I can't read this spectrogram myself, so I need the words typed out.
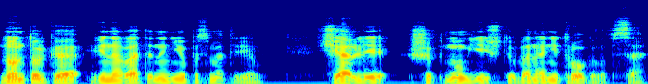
но он только виновато на нее посмотрел. Чарли шепнул ей, чтобы она не трогала пса.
